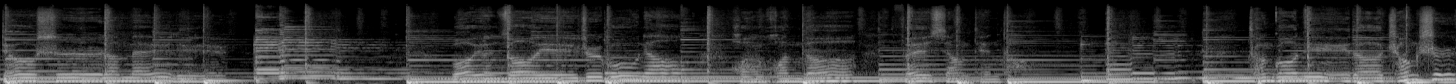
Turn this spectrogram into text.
丢失的美丽。我愿做一只孤鸟，缓缓地飞向天堂，穿过你的城市，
